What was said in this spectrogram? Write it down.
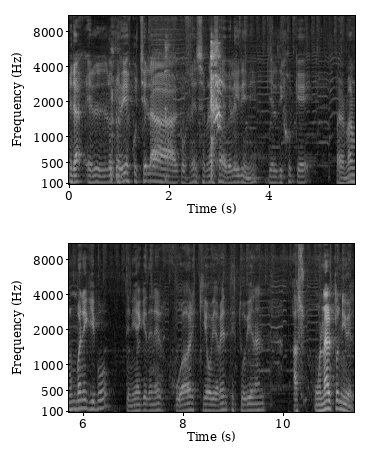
Mira, el otro día escuché la conferencia de prensa de Pellegrini y él dijo que para armar un buen equipo tenía que tener jugadores que obviamente estuvieran a un alto nivel,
